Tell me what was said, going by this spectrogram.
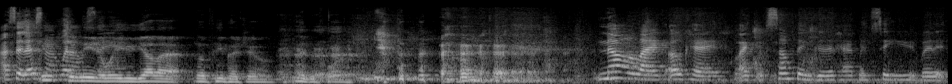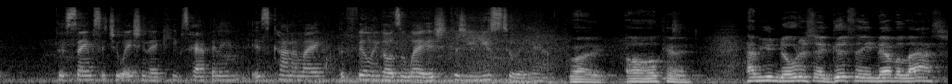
I said that's Speak not what to I'm me the way you yell at the people at your headquarters. No, like okay, like if something good happens to you, but it, the same situation that keeps happening, it's kind of like the feeling goes away. It's because you're used to it now. Right. Oh, okay. Have you noticed that good thing never lasts?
